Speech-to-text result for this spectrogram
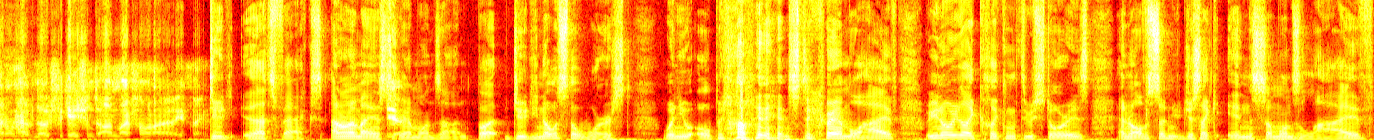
I don't have notifications on my phone on anything. Dude, that's facts. I don't have my Instagram ones on. But dude, you know what's the worst? When you open up an Instagram live, or you know when you're like clicking through stories and all of a sudden you're just like in someone's live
